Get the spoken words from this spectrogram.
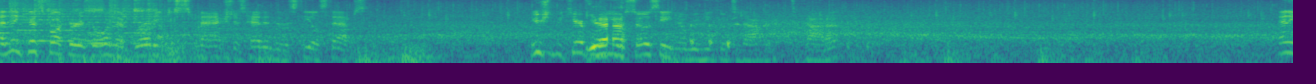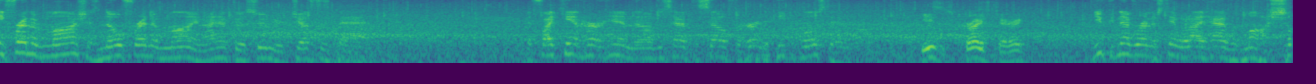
I think this fucker is the one that Brody just smashed his head into the steel steps. You should be careful who you associate Nobuhiko Takada. Any friend of Mosh is no friend of mine. I have to assume you're just as bad. If I can't hurt him, then I'll just have to settle for hurting the people close to him. Jesus Christ, Terry. You could never understand what I have with Mosh, so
